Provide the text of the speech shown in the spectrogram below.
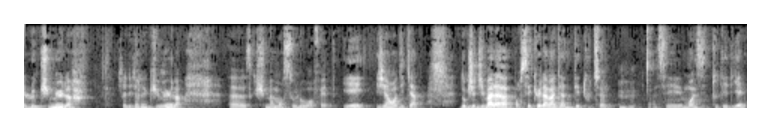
le cumul, j'allais dire le cumul, euh, parce que je suis maman solo en fait, et j'ai un handicap. Donc j'ai du mal à penser que la maternité toute seule. Mhm. C'est moi, c'est tout est lié,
